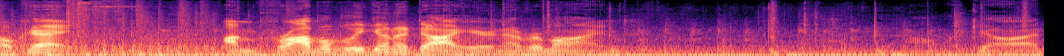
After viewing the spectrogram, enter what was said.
Okay. I'm probably gonna die here. Never mind. Oh, my God.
